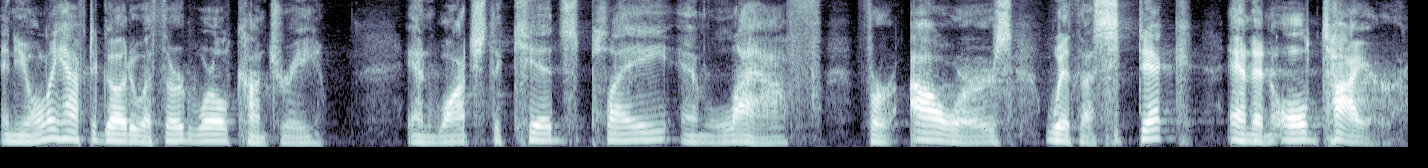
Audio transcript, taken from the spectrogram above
And you only have to go to a third world country and watch the kids play and laugh for hours with a stick and an old tire.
